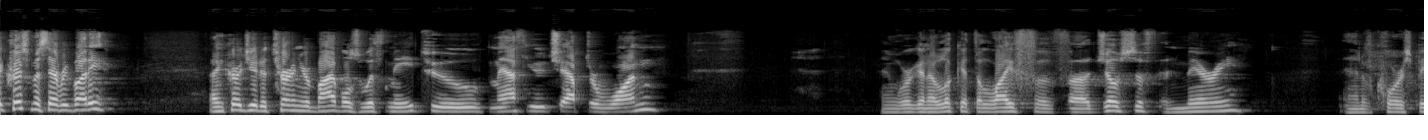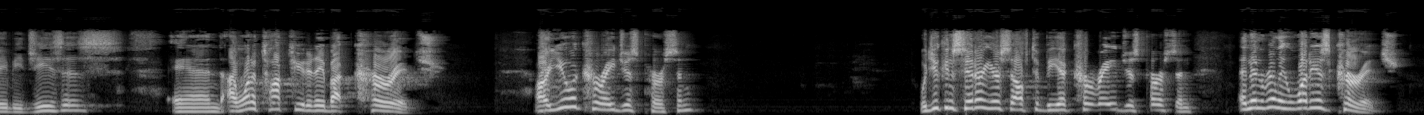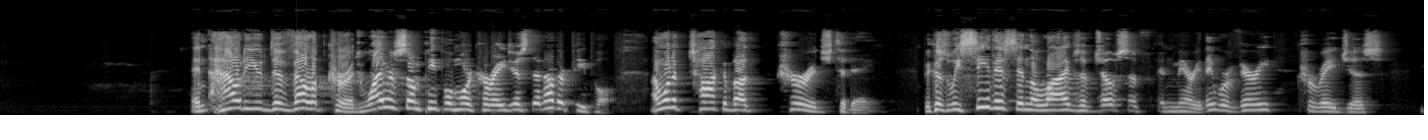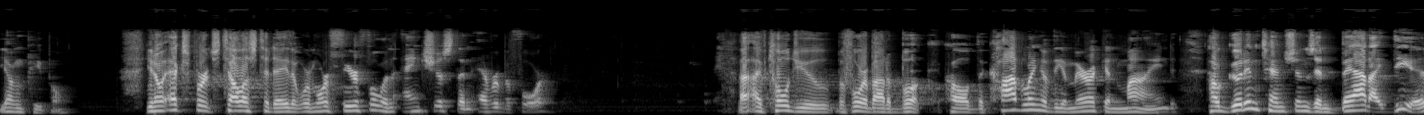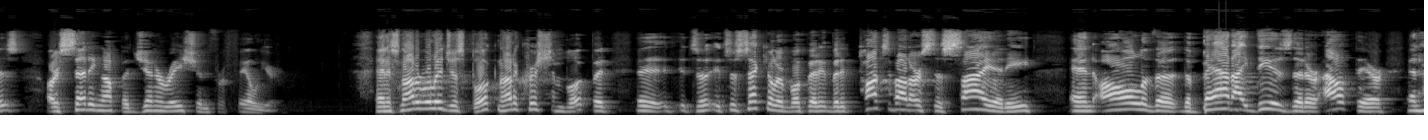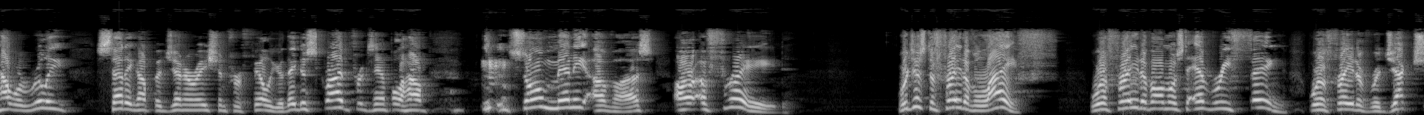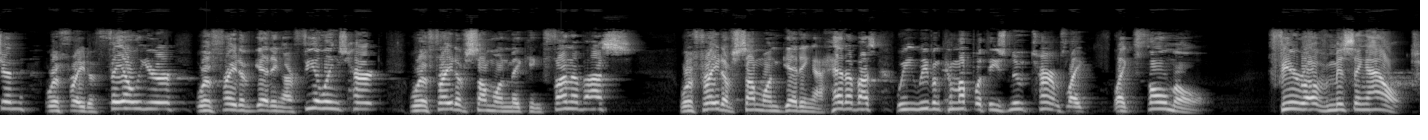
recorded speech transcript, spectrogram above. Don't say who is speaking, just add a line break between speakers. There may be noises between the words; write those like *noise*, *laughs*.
Merry Christmas, everybody. I encourage you to turn in your Bibles with me to Matthew chapter 1. And we're going to look at the life of uh, Joseph and Mary, and of course, baby Jesus. And I want to talk to you today about courage. Are you a courageous person? Would you consider yourself to be a courageous person? And then, really, what is courage? And how do you develop courage? Why are some people more courageous than other people? I want to talk about courage today because we see this in the lives of Joseph and Mary. They were very courageous young people. You know, experts tell us today that we're more fearful and anxious than ever before. I've told you before about a book called The Coddling of the American Mind How Good Intentions and Bad Ideas Are Setting Up a Generation for Failure. And it's not a religious book, not a Christian book, but uh, it's a, it's a secular book, but it, but it talks about our society and all of the, the bad ideas that are out there and how we're really setting up a generation for failure. They describe, for example, how *clears throat* so many of us are afraid. We're just afraid of life. We're afraid of almost everything. We're afraid of rejection. We're afraid of failure. We're afraid of getting our feelings hurt. We're afraid of someone making fun of us. We're afraid of someone getting ahead of us. We, we even come up with these new terms like, like FOMO, fear of missing out.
